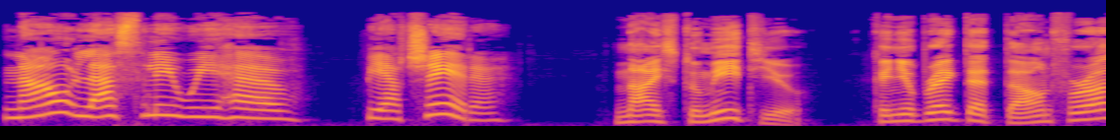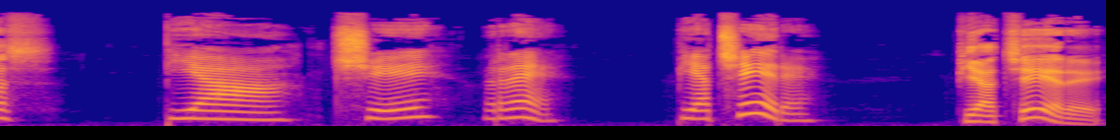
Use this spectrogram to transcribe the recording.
now lastly we have piacere. Nice to meet you. Can you break that down for us? Piacere. Piacere. Piacere.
